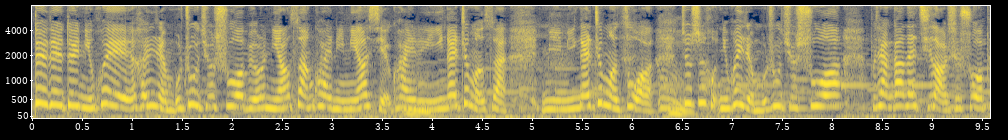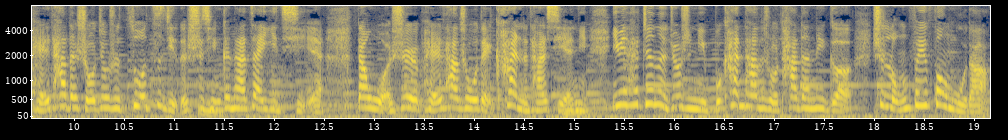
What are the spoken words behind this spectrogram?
对对对，你会很忍不住去说，比如说你要算快一点，你要写快一点，你应该这么算，你你应该这么做，就是你会忍不住去说。不像刚才齐老师。说陪他的时候就是做自己的事情，跟他在一起。但我是陪着他的时候，我得看着他写你，因为他真的就是你不看他的时候，他的那个是龙飞凤舞的。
